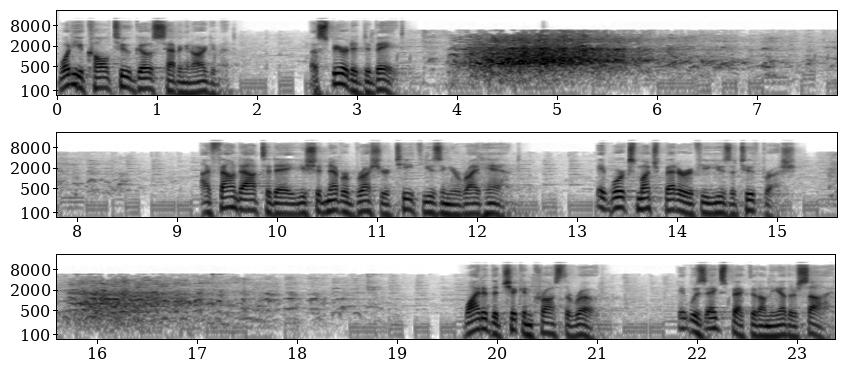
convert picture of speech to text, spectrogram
What do you call two ghosts having an argument? A spirited debate. I found out today you should never brush your teeth using your right hand. It works much better if you use a toothbrush. Why did the chicken cross the road? It was expected on the other side.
